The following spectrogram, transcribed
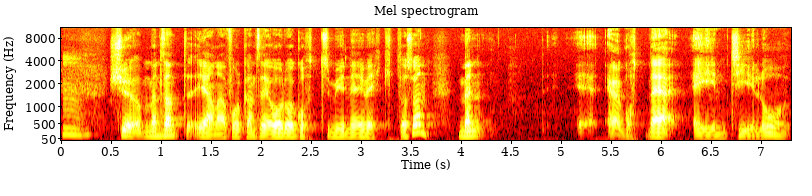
Mm. men sant, gjerne folk kan si å, du har gått så mye ned i vekt og sånn. Men jeg har gått ned én kilo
